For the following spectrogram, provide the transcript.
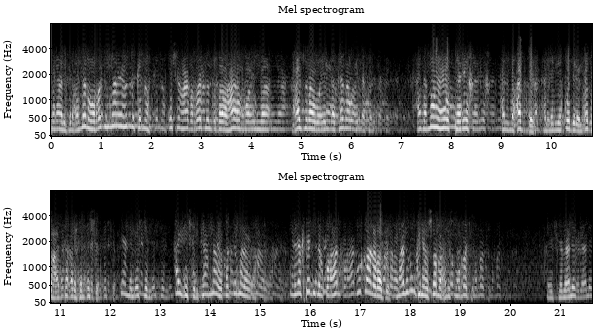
من آل فرعون من هو الرجل؟ ما يهمك أنه اسم هذا الرجل؟ إبراهام وإلا عزرا وإلا كذا وإلا كذا. هذا ما هو التاريخ المعبر الذي يقود إلى العبرة ان تعرف الاسم لأن الاسم أي اسم كان ما يقدم ولا يؤخر. ولذلك تجد القرآن وقال رجل مع انه ممكن يصرح باسم الرجل. أليس كذلك؟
